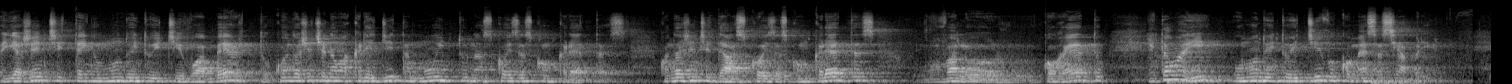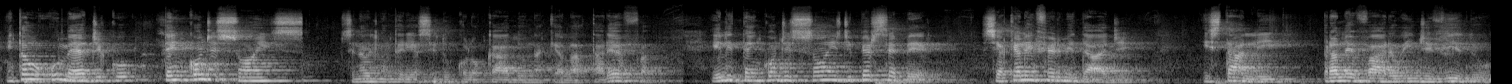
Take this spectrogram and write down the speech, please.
E a gente tem um mundo intuitivo aberto quando a gente não acredita muito nas coisas concretas. Quando a gente dá às coisas concretas o valor correto, então aí o mundo intuitivo começa a se abrir. Então o médico tem condições, senão ele não teria sido colocado naquela tarefa, ele tem condições de perceber se aquela enfermidade está ali para levar o indivíduo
